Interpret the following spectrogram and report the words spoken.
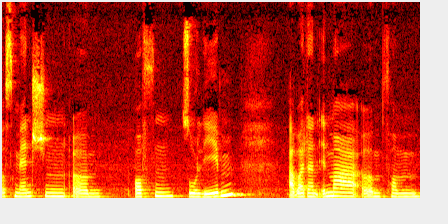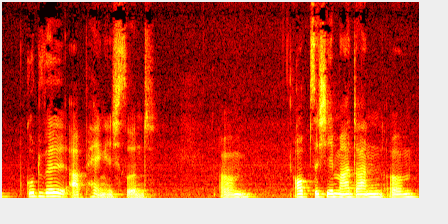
dass Menschen ähm, offen so leben, aber dann immer vom Goodwill abhängig sind. Ähm, ob sich jemand dann, ähm,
